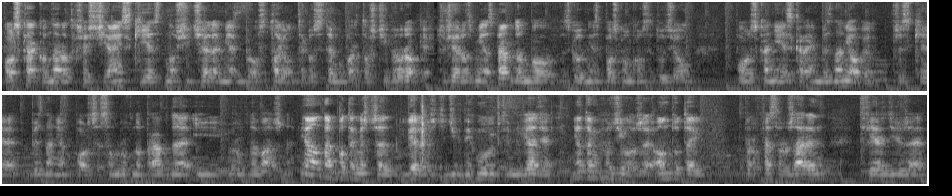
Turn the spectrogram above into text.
Polska jako naród chrześcijański jest nosicielem jakby ostoją tego systemu wartości w Europie. Tu się rozmija z prawdą, bo zgodnie z polską konstytucją Polska nie jest krajem wyznaniowym. Wszystkie wyznania w Polsce są równoprawne i równoważne. I on tam potem jeszcze wiele rzeczy dziwnych mówi w tym wywiadzie. I o to mi chodziło, że on tutaj, profesor Żaryn, twierdzi, że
